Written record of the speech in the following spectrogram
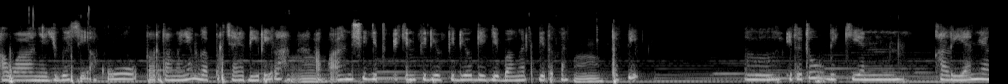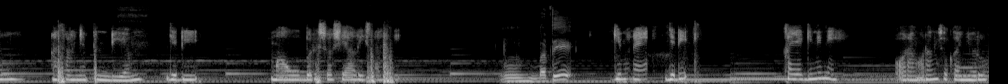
awalnya juga sih aku pertamanya nggak percaya diri lah Mm, apaan sih gitu bikin video-video GG banget gitu kan. Mm, tapi eh, itu tuh bikin kalian yang asalnya pendiam jadi mau bersosialisasi. Mm, berarti gimana ya? Jadi kayak gini nih orang-orang suka nyuruh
